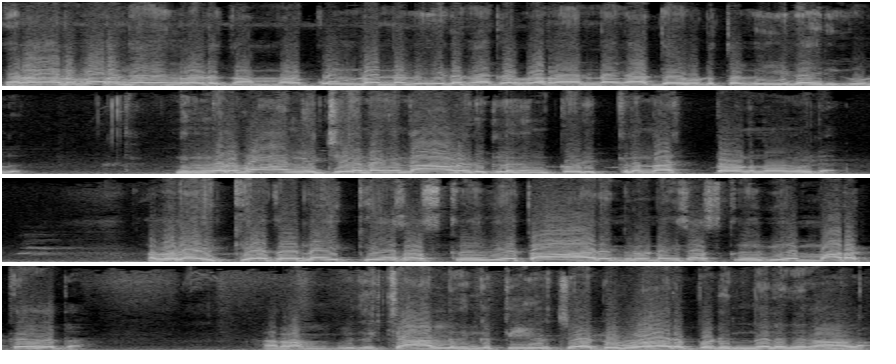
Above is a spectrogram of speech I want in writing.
ഞാനതാണ് പറഞ്ഞത് നിങ്ങളോട്. നമ്മൾ കൊണ്ടുവന്ന വീടെന്നൊക്കെ പറഞ്ഞിട്ടുണ്ടെങ്കിൽ അതേ കൊടുത്ത വീടായിരിക്കുള്ളൂ. നിങ്ങൾ വാങ്ങിച്ചു കഴിഞ്ഞാൽ നാളെ ഒരിക്കലും നിങ്ങൾക്ക് ഒരിക്കലും നഷ്ടമാണെന്ന് തോന്നൂല. അപ്പൊ ലൈക്ക് ചെയ്യാത്ത ലൈക്ക് ചെയ്യുക സബ്സ്ക്രൈബ് ചെയ്യാത്ത ആരെങ്കിലും ഉണ്ടെങ്കിൽ സബ്സ്ക്രൈബ് ചെയ്യാൻ മറക്കരുത് കാരണം ഇത് ചാനൽ നിങ്ങൾക്ക് തീർച്ചയായിട്ടും ഉപകാരപ്പെടും ഇന്നല്ലെങ്കിൽ നാളെ.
